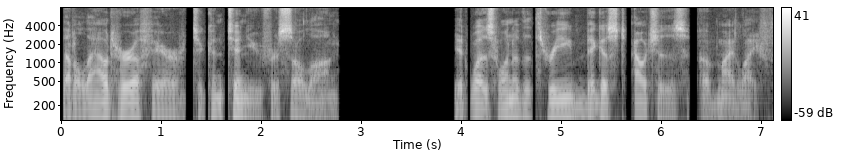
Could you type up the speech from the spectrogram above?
that allowed her affair to continue for so long. It was one of the three biggest ouches of my life.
